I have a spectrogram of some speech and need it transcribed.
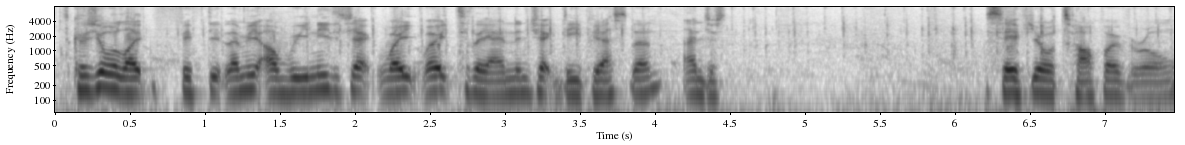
it's because you're like 50. Let me, uh, we need to check, wait, wait to the end and check DPS then, and just see if you're top overall.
